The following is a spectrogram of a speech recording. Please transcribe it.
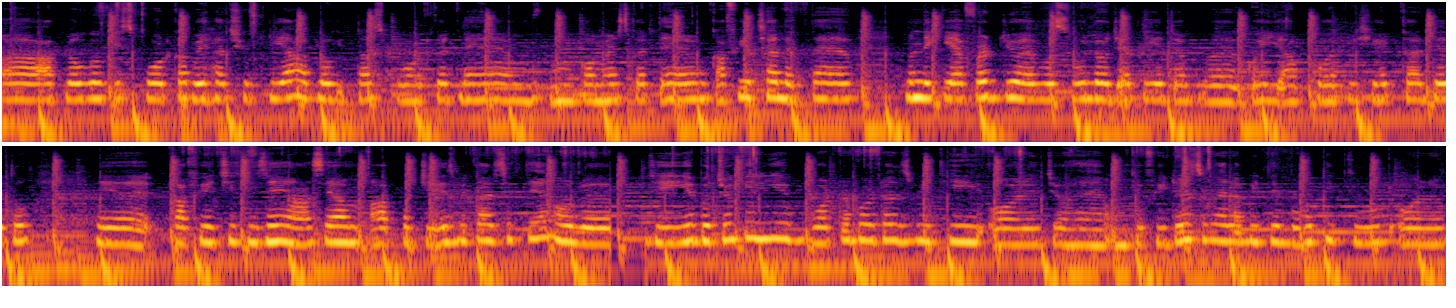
आप लोगों की सपोर्ट का बेहद शुक्रिया। आप लोग इतना सपोर्ट करते हैं कमेंट्स करते हैं, काफ़ी अच्छा लगता है। बंदे की एफ़र्ट जो है वसूल हो जाती है जब कोई आपको अप्रिशिएट कर दे तो काफ़ी अच्छी चीज़ें यहाँ से हम, आप परचेज़ भी कर सकते हैं और जी ये बच्चों के लिए वाटर बॉटल्स भी थी और जो है उनके फीडर्स वगैरह भी थे, बहुत ही क्यूट और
